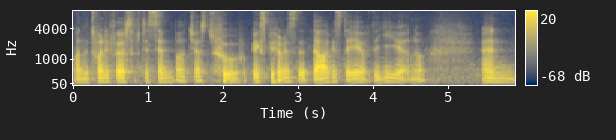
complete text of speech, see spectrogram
on the 21st of December just to experience the darkest day of the year. No? And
